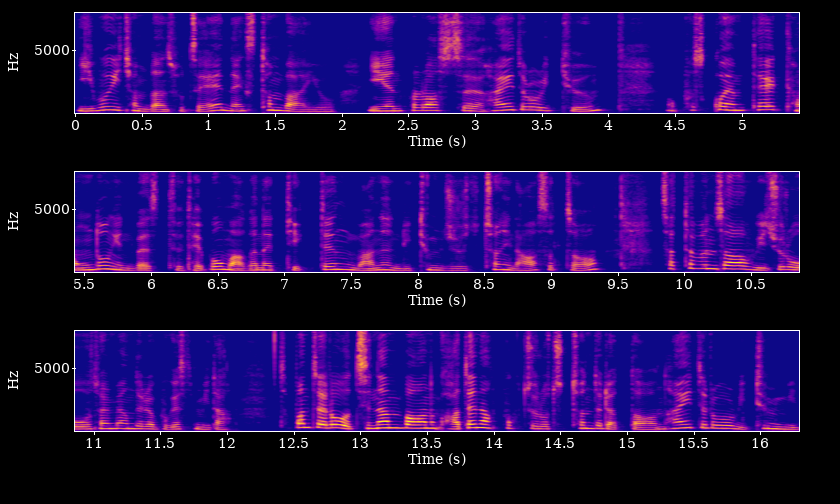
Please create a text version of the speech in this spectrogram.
EV 첨단 소재, 넥스턴 바이오, EN 플러스, 하이드로 리튬, 어, 포스코 엠텍, 경동 인베스트, 대보 마그네틱 등 많은 리튬주 추천이 나왔었죠. 차트 분석 위주로 설명드려 보겠습니다. 첫 번째로 지난번 과대 낙폭주로 추천드렸던 하이드로 리튬입니다.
